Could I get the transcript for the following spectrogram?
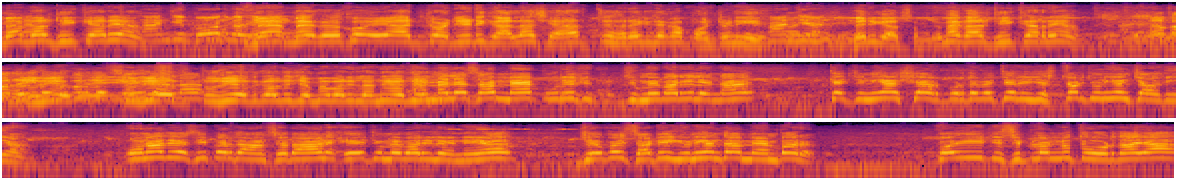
ਮੈਂ ਗੱਲ ਠੀਕ ਕਹਿ ਰਿਹਾ। ਹਾਂਜੀ ਬਹੁਤ ਵਧੀਆ। ਮੈਂ ਮੈਂ ਦੇਖੋ ਇਹ ਅੱਜ ਤੁਹਾਡੀ ਜਿਹੜੀ ਗੱਲ ਆ ਸ਼ਹਿਰ 'ਚ ਹਰੇਕ ਜਗ੍ਹਾ ਪਹੁੰਚਣੀ ਹੈ। ਹਾਂਜੀ, ਹਾਂਜੀ। ਮੇਰੀ ਗੱਲ ਸਮਝੋ। ਮੈਂ ਗੱਲ ਠੀਕ ਕਰ ਰਿਹਾ। ਤੁਸੀਂ ਤੁਸੀਂ ਇਸ- ਗੱਲ ਦੀ ਜ਼ਿੰਮੇਵਾਰੀ ਲੈਣੀ ਹੈ ਜੀ ਐਮਐਲਏ ਸਾਹਿਬ ਮੈਂ ਪੂਰੀ ਜ਼ਿੰਮੇਵਾਰੀ ਲੈਣਾ ਕਿ ਜਿੰਨੀਆਂ ਹੁਸ਼ਿਆਰਪੁਰ ਦੇ ਵਿੱਚ ਰਜਿਸਟਰਡ ਯੂਨੀਅਨ ਚੱਲਦੀਆਂ, ਉਹਨਾਂ ਦੇ ਅਸੀਂ ਪ੍ਰਧਾਨ ਸਦਾਨ ਇਹ ਜ਼ਿੰਮੇਵਾਰੀ ਲੈਨੇ ਆ ਜੇ ਕੋਈ ਸਾਡੀ ਯੂਨੀਅਨ ਦਾ ਮੈਂਬਰ ਕੋਈ ਡਿਸਪਲਿਨ ਨੂੰ ਤੋੜਦਾ ਆ,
